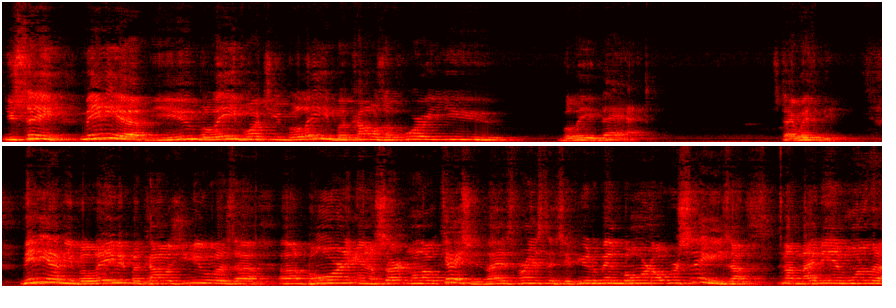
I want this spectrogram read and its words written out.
You see, many of you believe what you believe because of where you believe that. Stay with me. Many of you believe it because you was uh, uh, born in a certain location. That is, for instance, if you'd have been born overseas, uh, uh maybe in one of the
